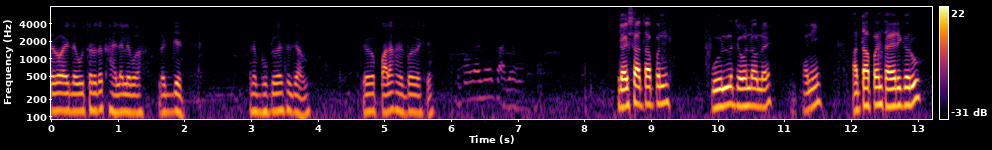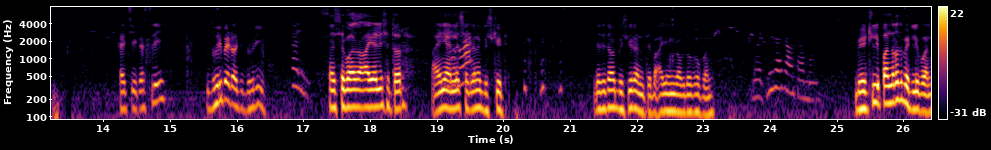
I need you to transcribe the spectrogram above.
ते बघा इथलं उतरवतं खायला लागले बघा लगेच. त्यांना भूक लागली असेल जाम. ते बघा पाला खातात बघा कसे. गायस आता आपण गोलला जेवण लावलंय. आणि आता आपण तयारी करू ह्याची कसली? धुरी पेटवायची धुरी. असे बघा आई आली शेतर आईने आणलं सगळ्यांना बिस्किट. ज्याचे तेव्हा बिस्किट आणते आई आणि बाबा दोघं पण. भेटली पंधराच भेटली पण.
